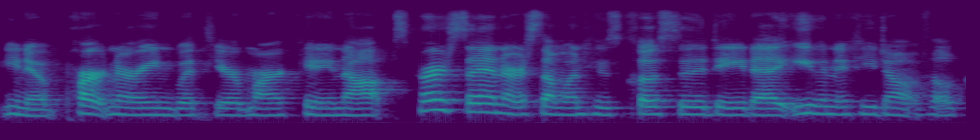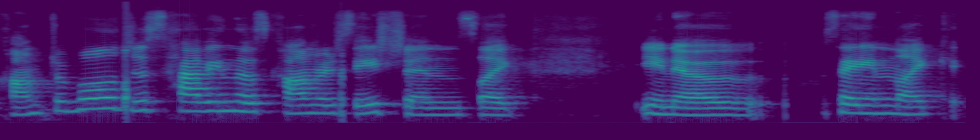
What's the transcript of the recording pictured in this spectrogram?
you know, partnering with your marketing ops person or someone who's close to the data, even if you don't feel comfortable, just having those conversations, like, you know, saying like,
